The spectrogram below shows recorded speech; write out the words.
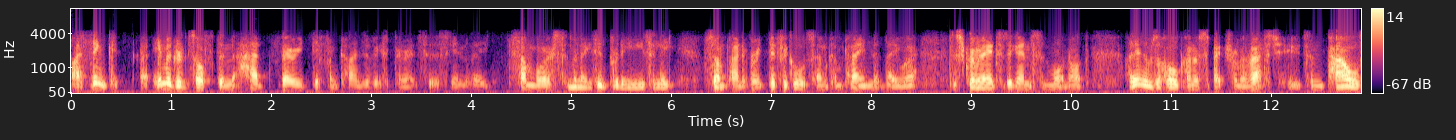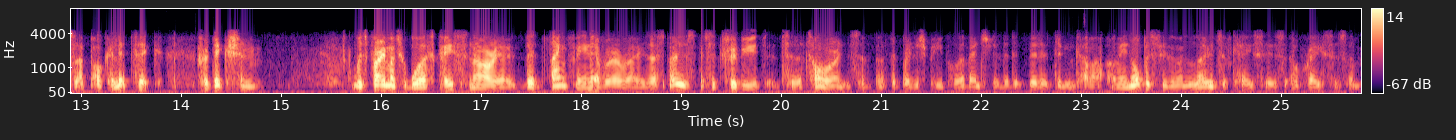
I think uh, immigrants often had very different kinds of experiences. You know, they some were assimilated pretty easily, some found it very difficult, some complained that they were discriminated against and whatnot. I think there was a whole kind of spectrum of attitudes, and Powell's apocalyptic prediction was very much a worst case scenario that thankfully never arose. I suppose it's a tribute to the tolerance of, of the British people eventually that it, that it didn't come up. I mean, obviously there were loads of cases of racism,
